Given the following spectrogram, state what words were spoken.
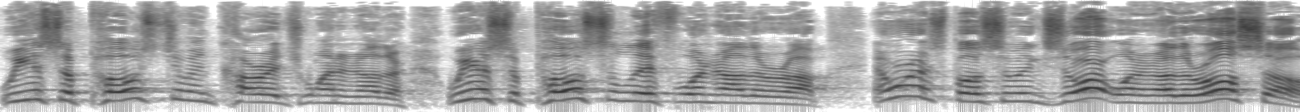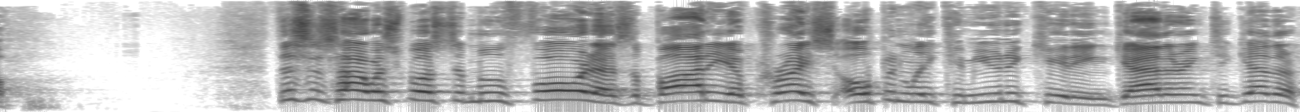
We are supposed to encourage one another. We are supposed to lift one another up. And we're supposed to exhort one another also. This is how we're supposed to move forward as the body of Christ, openly communicating, gathering together,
